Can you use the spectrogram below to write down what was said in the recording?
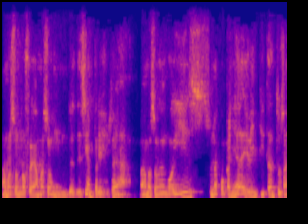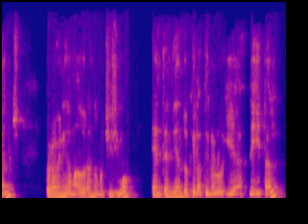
Amazon no fue Amazon desde siempre. O sea, Amazon hoy es una compañía de veintitantos años, pero ha venido madurando muchísimo, entendiendo que la tecnología digital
